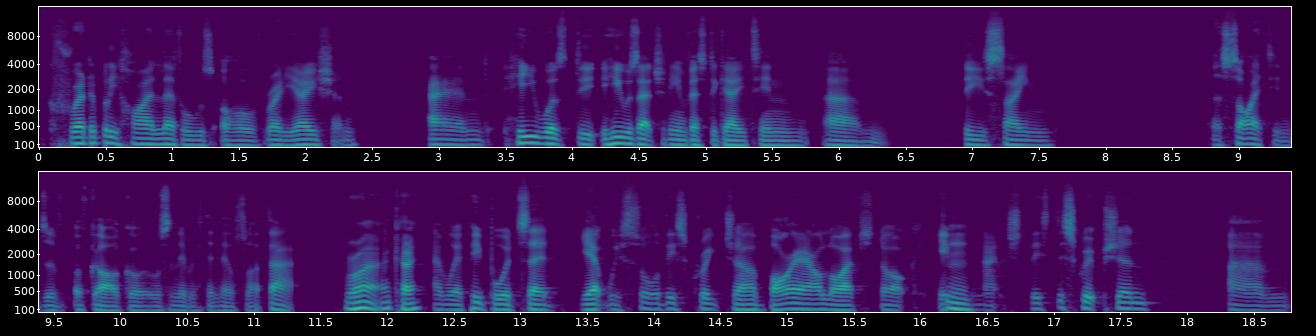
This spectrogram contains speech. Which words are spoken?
incredibly high levels of radiation, and he was the, he was actually investigating um, these same uh, sightings of, of gargoyles and everything else like that. Right. Okay. and where people had said, "Yeah, we saw this creature by our livestock. It Mm. matched this description. Um,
